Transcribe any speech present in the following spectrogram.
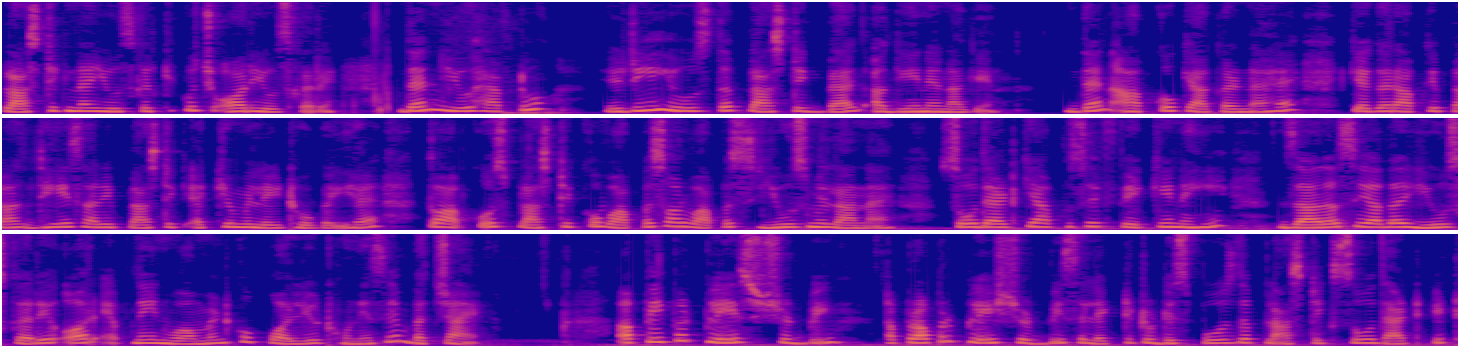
प्लास्टिक ना यूज़ करके कुछ और यूज़ करें then you have to reuse the plastic bag again and again then आपको क्या करना है कि अगर आपके पास ढेर सारी प्लास्टिक एक्यूमुलेट हो गई है तो आपको उस प्लास्टिक को वापस और वापस यूज़ में लाना है सो so दैट कि आप उसे फेंके नहीं, ज़्यादा से ज़्यादा यूज़ करें और अपने इन्वायरमेंट को पॉल्यूट होने से बचाएँ। A paper place should be a proper place should be selected to dispose the plastic so that it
